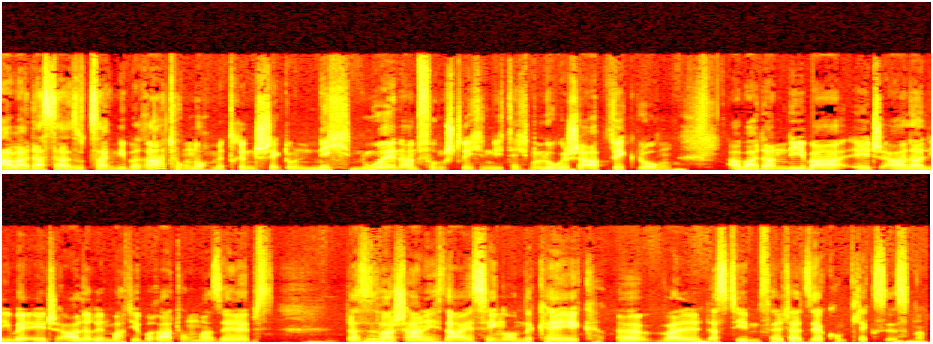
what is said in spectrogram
aber dass da sozusagen die Beratung noch mit drin steckt und nicht nur in Anführungsstrichen die technologische Abwicklung, aber dann lieber HRler, liebe HRlerin, macht die Beratung mal selbst. Das ist wahrscheinlich the icing on the cake, äh, weil das Themenfeld halt sehr komplex ist. Ne?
